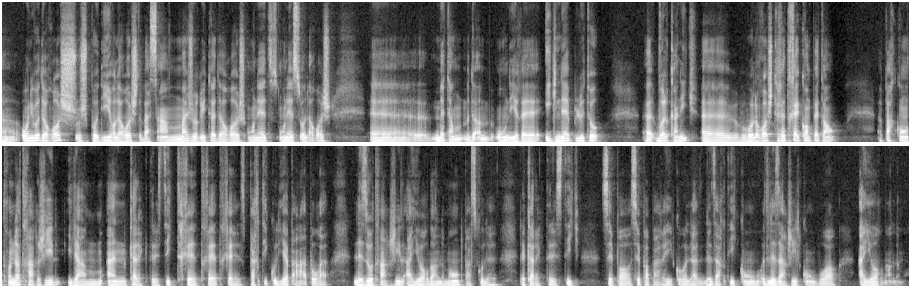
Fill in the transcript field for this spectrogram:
Euh, au niveau de roches, je peux dire la roche de bassin, majorité de roches, on est, sur la roche, euh, on dirait ignée plutôt, euh, volcanique, euh, roche très très compétent. Par contre, notre argile, il a une caractéristique très, très, très particulière par rapport à les autres argiles ailleurs dans le monde parce que les caractéristiques, c'est pas, pas pareil que les argiles qu'on voit ailleurs dans le monde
